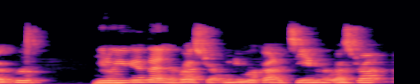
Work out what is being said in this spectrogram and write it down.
A group. You know, you get that in a restaurant. When you work on a team in a restaurant,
